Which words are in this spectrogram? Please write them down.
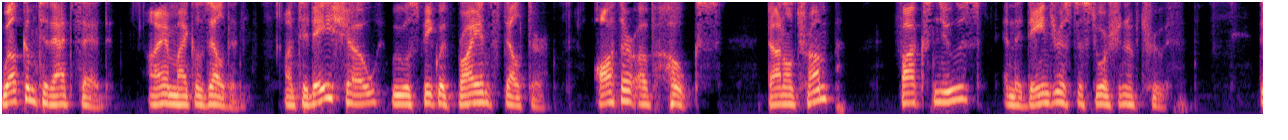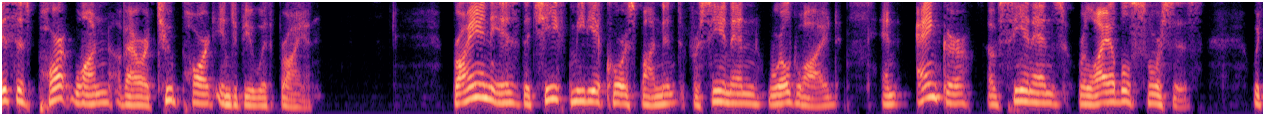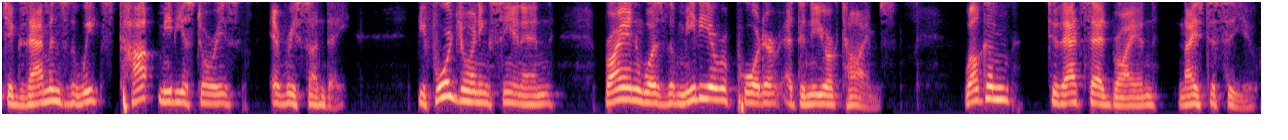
Welcome to That Said. I am Michael Zeldin. On today's show, we will speak with Brian Stelter, author of Hoax Donald Trump, Fox News, and the Dangerous Distortion of Truth. This is part one of our two part interview with Brian. Brian is the chief media correspondent for CNN Worldwide and anchor of CNN's Reliable Sources, which examines the week's top media stories every Sunday. Before joining CNN, Brian was the media reporter at the New York Times. Welcome to That Said, Brian. Nice to see you.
